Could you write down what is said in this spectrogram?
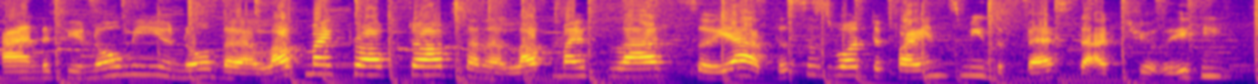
and if you know me you know that I love my crop tops and I love my flats so yeah this is what defines me the best actually.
